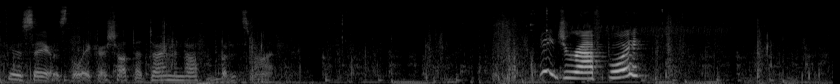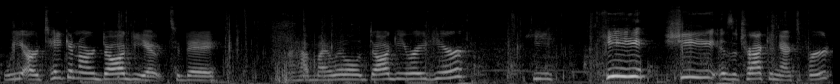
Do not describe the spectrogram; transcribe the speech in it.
was gonna say it was the lake I shot that diamond off of, but it's not. Hey, giraffe boy! We are taking our doggy out today. I have my little doggy right here. He, he, she is a tracking expert.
